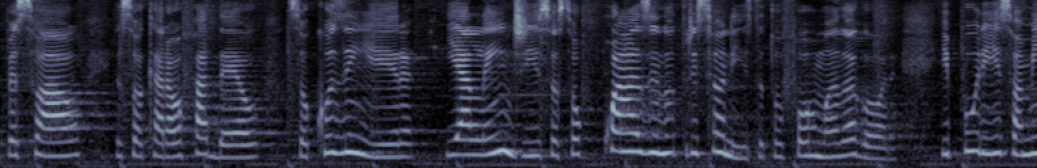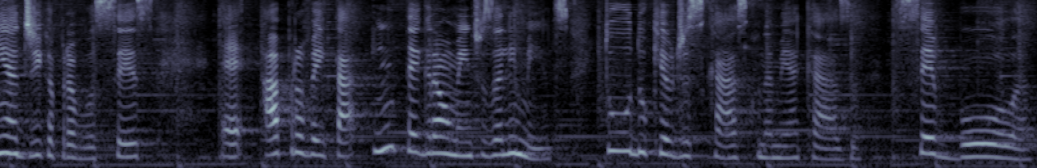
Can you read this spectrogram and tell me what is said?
pessoal. Eu sou Carol Fadel, sou cozinheira e, além disso, eu sou quase nutricionista. Estou formando agora. E por isso, a minha dica para vocês é aproveitar integralmente os alimentos. Tudo que eu descasco na minha casa: cebola,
